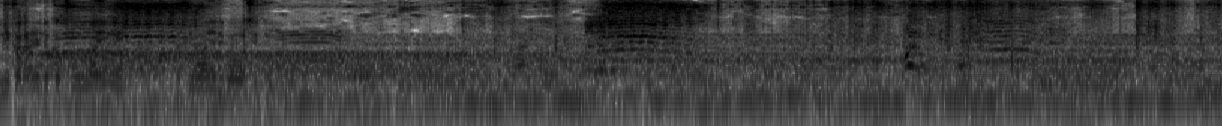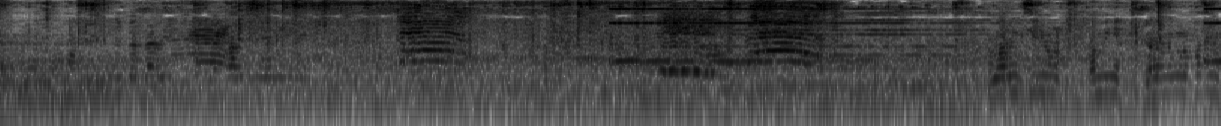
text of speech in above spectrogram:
Ini karena di dekat sungai ini. Ke sungainya di bawah situ. Ini ini. Keluarin ke sini, kambingnya. Biar yang lepas ini.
